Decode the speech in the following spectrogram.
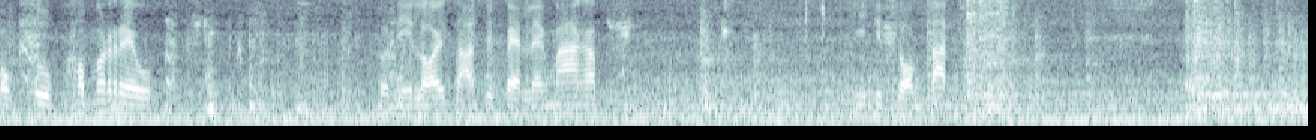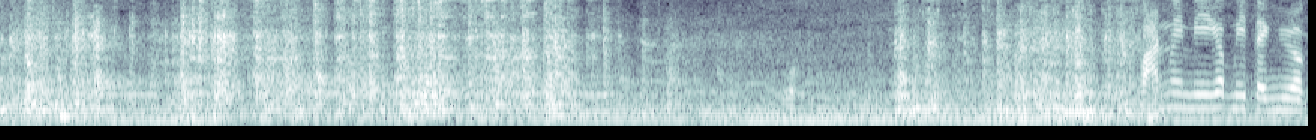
6สูบคอมเร็ว ตัวนี้ 138 แรงม้าครับ 22 ตันฟันไม่มีครับ มีแต่เหงือก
